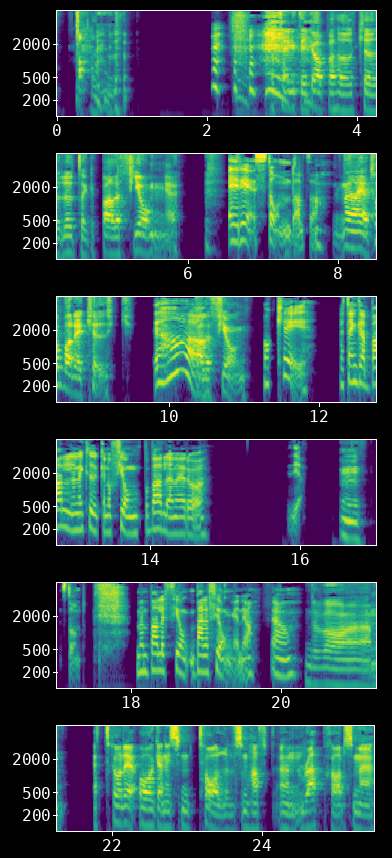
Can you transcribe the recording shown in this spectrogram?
Ballen. Jag tänkte igår på hur kul uttrycket ballefjong är. Är det stånd alltså? Nej, jag tror bara det är kuk. Jaha, Ballefjong. okej. Jag tänker att ballen är kuken och fjong på ballen är då ja, Mm. stånd. Men ballefjong, ballefjongen ja. ja. Det var, eh, jag tror det är Organism 12 som haft en raprad som är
